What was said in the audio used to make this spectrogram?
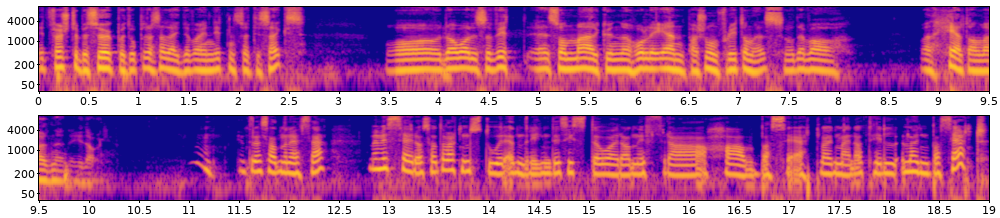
mitt første besøk på et oppdrettsanlegg det var i 1976. Og da var det så vidt en sånn merd kunne holde én person flytende, og det var, var, en helt annen verden enn det i dag. Mm, interessant reise. Men vi ser også at det har vært en stor endring de siste årene fra havbasert landmerder til landbasert.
